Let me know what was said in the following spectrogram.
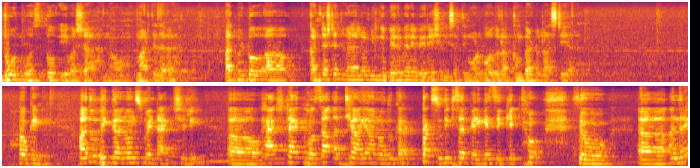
ಇದು ಒಂದು ವಸ್ತು ಈ ವರ್ಷ ನಾವು ಮಾಡ್ತಿದ್ದೇವೆ. ಅದು ಬಿಟ್ಟು ಕಂಟೆಸ್ಟೆಂಟ್ಗಳಲ್ಲೂ ನಿಮಗೆ ಬೇರೆ ಬೇರೆ ವೇರಿಯೇಷನ್ ಈ ಸರ್ತಿ ನೋಡ್ಬೋದು compare to last year okay ಅದು ಬಿಗ್ ಅನೌನ್ಸ್ಮೆಂಟ್ ಆಕ್ಚುಲಿ ಹ್ಯಾಶ್ ಟ್ಯಾಗ್ ಹೊಸ ಅಧ್ಯಾಯ ಅನ್ನೋದು ಕರೆಕ್ಟಾಗಿ ಸುದೀಪ್ ಸರ್ ಕೈಗೆ ಸಿಕ್ಕಿತ್ತು. ಸೊ ಅಂದ್ರೆ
